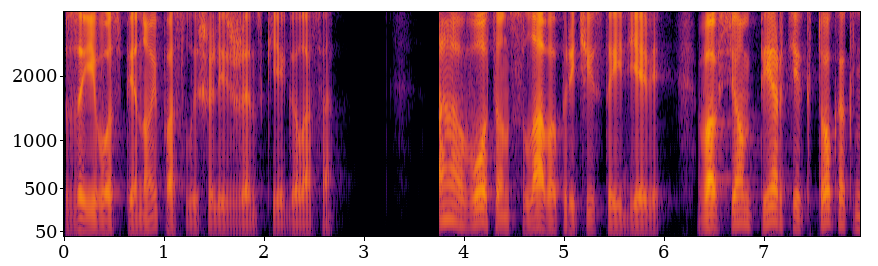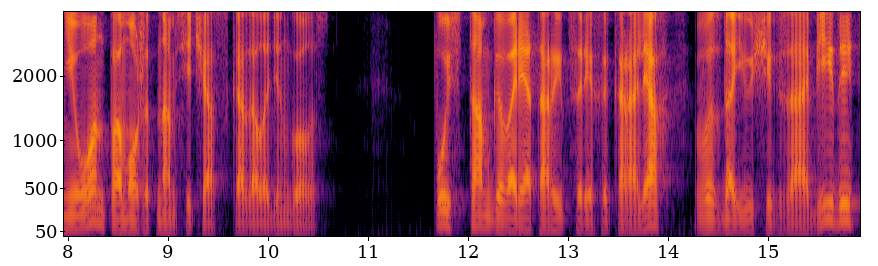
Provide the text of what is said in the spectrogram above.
за его спиной послышались женские голоса. «А, вот он, слава Пречистой Деве! Во всем Перте кто, как не он, поможет нам сейчас», — сказал один голос. «Пусть там говорят о рыцарях и королях, воздающих за обиды,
